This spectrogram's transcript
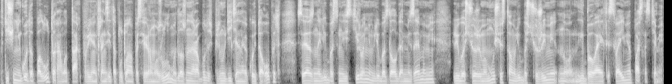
В течение года-полутора, вот так, по время транзита Плутона по северному узлу, мы должны наработать принудительно какой-то опыт, связанный либо с инвестированием, либо с долгами, займами, либо с чужим имуществом, либо с чужими, ну, и бывает и своими опасностями.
